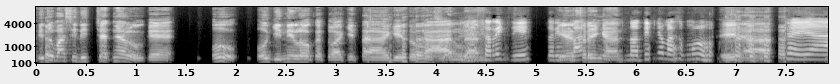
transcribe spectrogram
Itu masih di chatnya loh kayak oh oh gini loh ketua kita gitu kan Ya, dan sering sih, sering, Iya, banget. sering kan? Notifnya masuk mulu. iya Kayak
